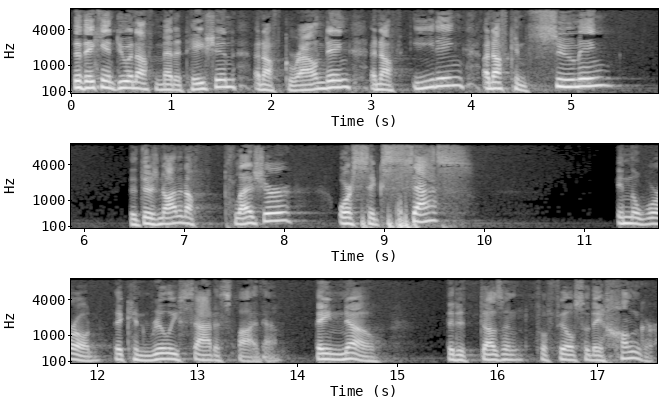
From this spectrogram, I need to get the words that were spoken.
That they can't do enough meditation, enough grounding, enough eating, enough consuming. That there's not enough pleasure or success in the world that can really satisfy them. They know that it doesn't fulfill, so they hunger.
